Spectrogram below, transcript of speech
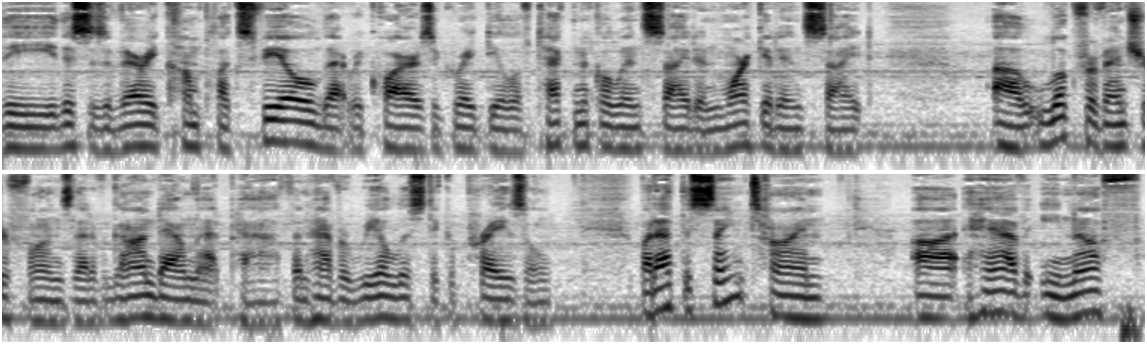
the, this is a very complex field that requires a great deal of technical insight and market insight. Uh, look for venture funds that have gone down that path and have a realistic appraisal, but at the same time, uh, have enough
